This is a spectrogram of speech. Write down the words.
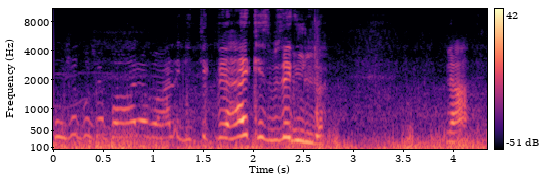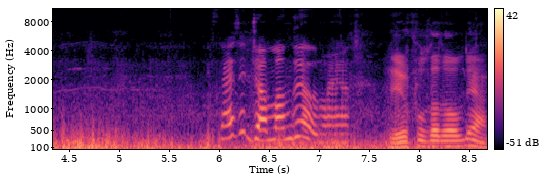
koşa koşa bağıra bağıra gittik ve herkes bize güldü. Ya İstersen canlandıralım hayat. Liverpool'da da oldu ya.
